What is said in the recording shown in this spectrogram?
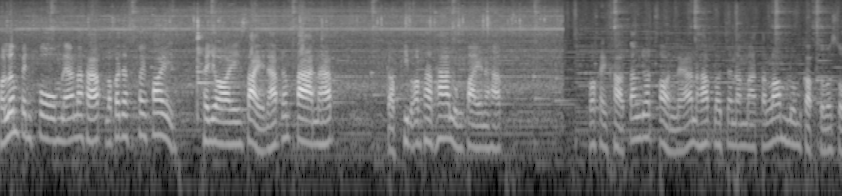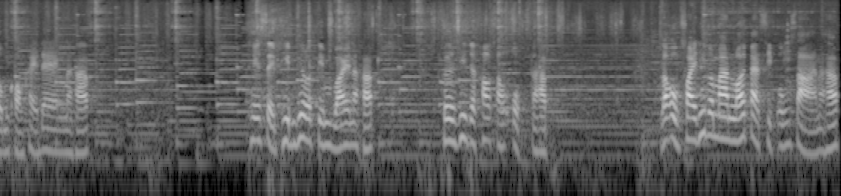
พอเริ่มเป็นโฟมแล้วนะครับ เราก็จะค่อยๆทยอยใส่นะครับน้ำตาลนะครับ กับครีมออฟทาท่าลงไปนะครับ พอไข่ขาวตั้งยอดอ่อนแล้วนะครับ เราจะนำมาตะล่อมรวมกับส่วนผสมของไข่แดงนะครับ เทใส่พิมพ์ที่เราเตรียมไว้นะครับ เพื่อที่จะเข้าเตาอบนะครับ เราอบไฟที่ประมาณ 180 องศานะครับ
